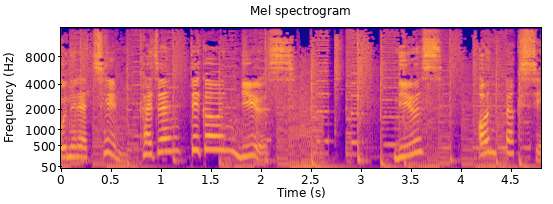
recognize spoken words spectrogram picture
오늘 아침 가장 뜨거운 뉴스 뉴스 unboxing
